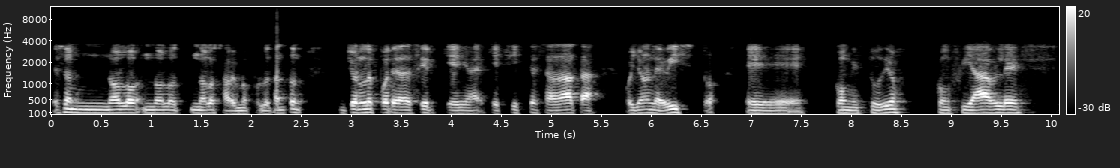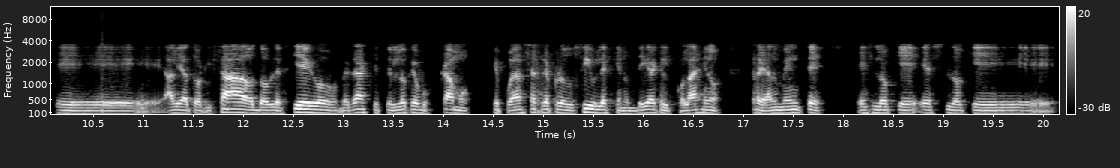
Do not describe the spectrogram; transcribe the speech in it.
Eso no lo, no lo, no lo sabemos, por lo tanto, yo no les podría decir que, que existe esa data o yo no la he visto eh, con estudios confiables, eh, aleatorizados, doble ciego, ¿verdad? Que es lo que buscamos, que puedan ser reproducibles, que nos diga que el colágeno realmente es lo que es lo que,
